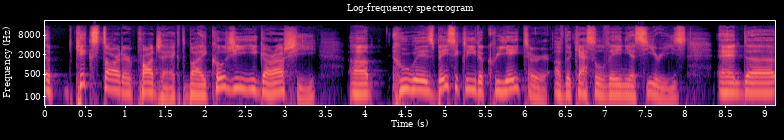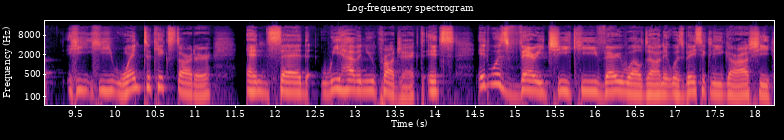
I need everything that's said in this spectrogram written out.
a Kickstarter project by Koji Igarashi, uh, who is basically the creator of the Castlevania series, and uh, he he went to Kickstarter and said we have a new project it's it was very cheeky very well done it was basically Igarashi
